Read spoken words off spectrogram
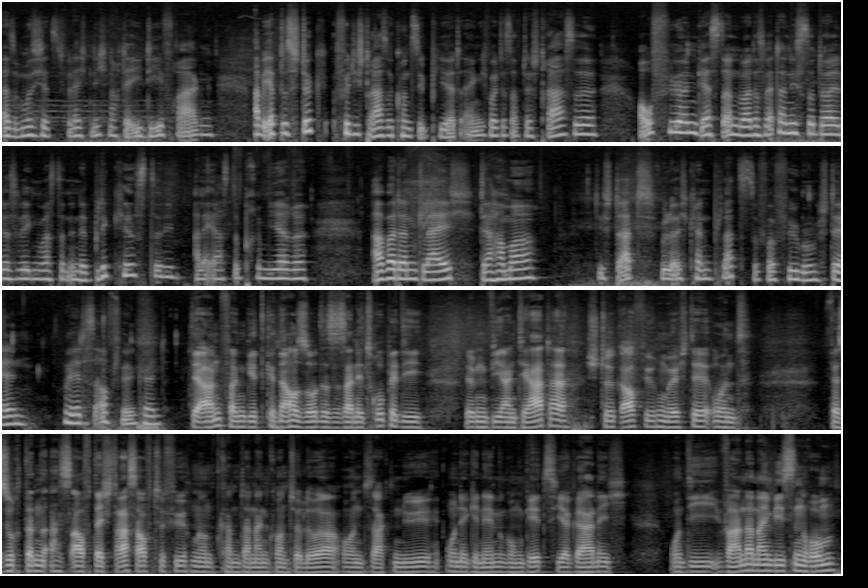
Also muss ich jetzt vielleicht nicht nach der Idee fragen. Aber ihr habt das Stück für die Straße konzipiert. Eigentlich wollt ihr es auf der Straße aufführen. Gestern war das Wetter nicht so doll, deswegen war es dann in der Blickkiste, die allererste Premiere. Aber dann gleich der Hammer, die Stadt will euch keinen Platz zur Verfügung stellen, wo ihr das aufführen könnt. Der Anfang geht genau so, das ist eine Truppe, die irgendwie ein Theaterstück aufführen möchte und versucht dann es auf der Straße aufzuführen und kam dann ein Kontrolleur und sagt, nö, ohne Genehmigung geht's hier gar nicht. Und die wandern ein bisschen rum.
